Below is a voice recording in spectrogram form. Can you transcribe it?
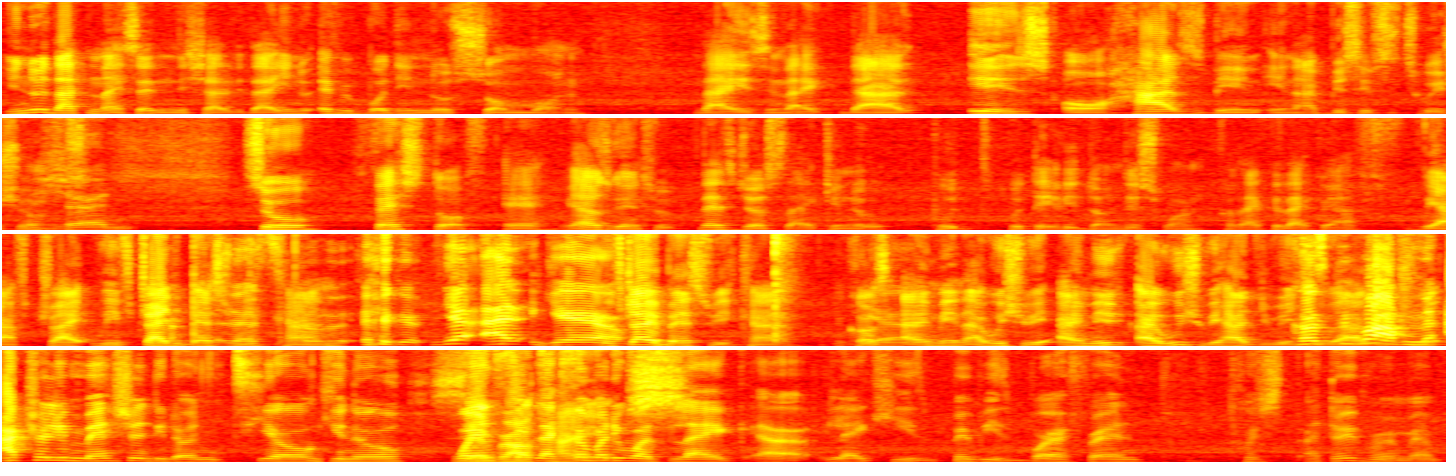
You know that thing i said initially that you know everybody knows someone that is in like that is or has been in abusive situations. So first off, eh, we are just going to let's just like you know put put a lid on this one because I feel like we have we have tried we've tried the best we can. yeah, I, yeah. We've tried the best we can because Yeah. I mean I wish we I mean I wish we had the. Because people have the- actually mentioned it until you know when Several like somebody was like uh, like his maybe his boyfriend pushed I don't even remember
